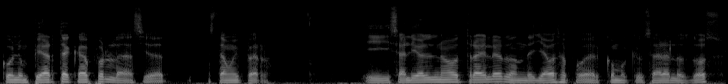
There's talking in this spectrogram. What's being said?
columpiarte acá por la ciudad está muy perro. Y salió el nuevo tráiler donde ya vas a poder como que usar a los dos,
